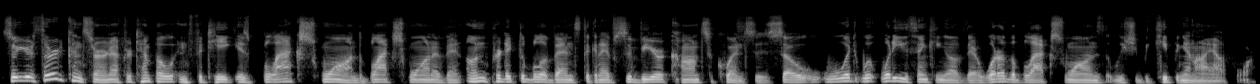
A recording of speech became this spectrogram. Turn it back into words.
So your third concern after tempo and fatigue is black swan, the black swan event, unpredictable events that can have severe consequences. So what, what what are you thinking of there? What are the black swans that we should be keeping an eye out for?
